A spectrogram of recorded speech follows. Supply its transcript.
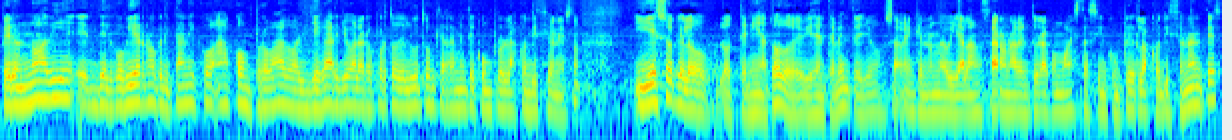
pero nadie del gobierno británico ha comprobado al llegar yo al aeropuerto de Luton que realmente cumplo las condiciones. ¿no? Y eso que lo, lo, tenía todo, evidentemente. Yo saben que no me voy a lanzar a una aventura como esta sin cumplir los condicionantes.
